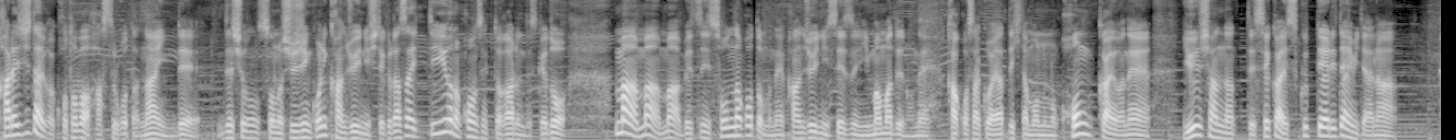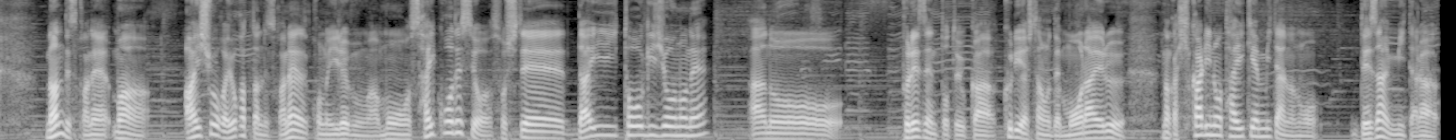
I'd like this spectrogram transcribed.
彼自体が言葉を発することはないんででその主人公に感情移入してくださいっていうようなコンセプトがあるんですけどまあまあまあ別にそんなこともね感情移入せずに今までのね過去作はやってきたものの今回はね勇者になって世界救ってやりたいみたいな何ですかね。まあ相性が良かったんですかねこの11は。もう最高ですよ。そして大闘技場のねあのー、プレゼントというかクリアしたのでもらえるなんか光の体験みたいなのをデザイン見たら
